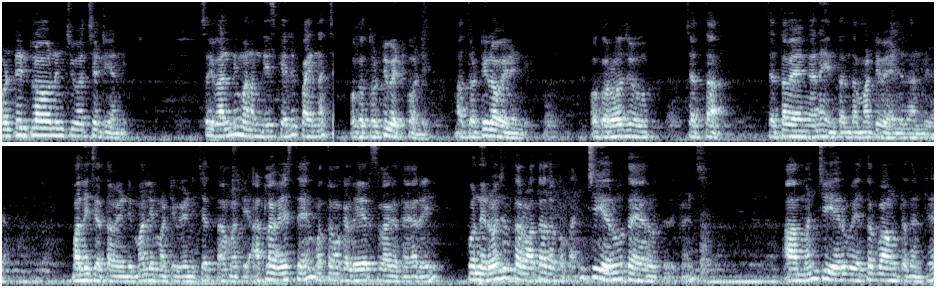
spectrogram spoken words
వంటింట్లో నుంచి వచ్చేటివి అన్ని. సో ఇవన్నీ మనం తీసుకెళ్ళి పైన ఒక తొట్టి పెట్టుకోండి. ఆ తొట్టిలో వేయండి. ఒకరోజు చెత్త చెత్త వేయంగానే ఇంతంత మట్టి వేయండి దాని మీద. మళ్ళీ చెత్త వేయండి మళ్ళీ మట్టి వేయండి చెత్త మట్టి. అట్లా వేస్తే మొత్తం ఒక లేయర్స్ లాగా తయారై కొన్ని రోజుల తర్వాత అదొక మంచి ఎరువు తయారవుతుంది ఫ్రెండ్స్. ఆ మంచి ఎరువు ఎంత బాగుంటుందంటే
